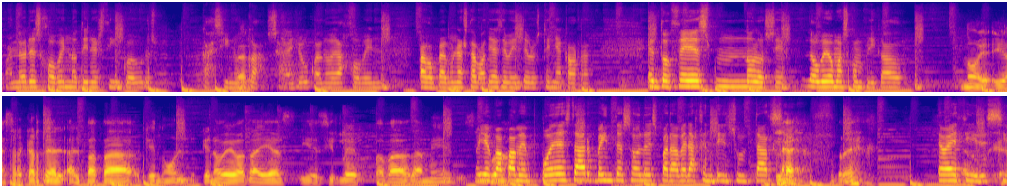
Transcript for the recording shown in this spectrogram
Cuando eres joven no tienes 5 euros casi nunca. O sea, yo cuando era joven para comprarme unas zapatillas de 20 euros tenía que ahorrar. Entonces, mm, no lo sé, lo veo más complicado. no, y acercarte al, papá que no, que no ve batallas y decirle, papá, dame... Oye, papá, ¿me puedes dar 20 soles para ver a gente insultarse? Claro, te va a decir, sí. sí.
